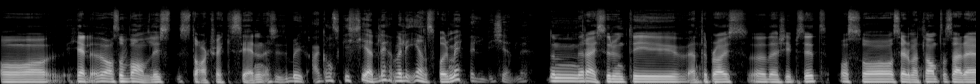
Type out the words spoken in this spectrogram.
og hele, altså vanlig Star Trek-serien, jeg synes det er ganske kjedelig. Veldig ensformig. Veldig kjedelig. De reiser rundt i Enterprise, eh, det skipet sitt, og så ser de et eller annet, og så er det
